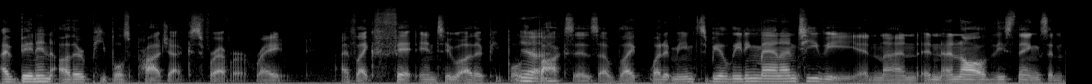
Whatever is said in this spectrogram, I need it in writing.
I've been in other people's projects forever, right? I've like fit into other people's Yeah. boxes of like what it means to be a leading man on TV and, and and and all of these things and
